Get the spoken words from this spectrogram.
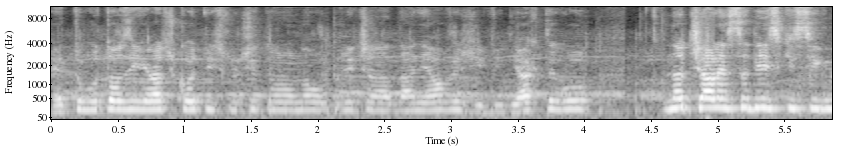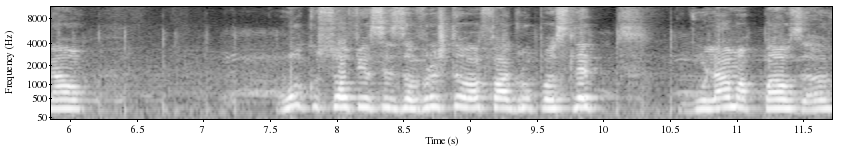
Ето го този играч, който изключително много прилича на Дани Алвеж и видяхте го. Начален съдийски сигнал. Локо София се завръща в А група след голяма пауза.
